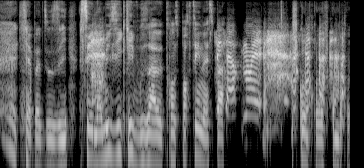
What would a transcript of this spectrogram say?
Il n'y a pas de souci. C'est la musique qui vous a euh, transporté, n'est-ce pas? C'est ça, ouais. je comprends, je comprends.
